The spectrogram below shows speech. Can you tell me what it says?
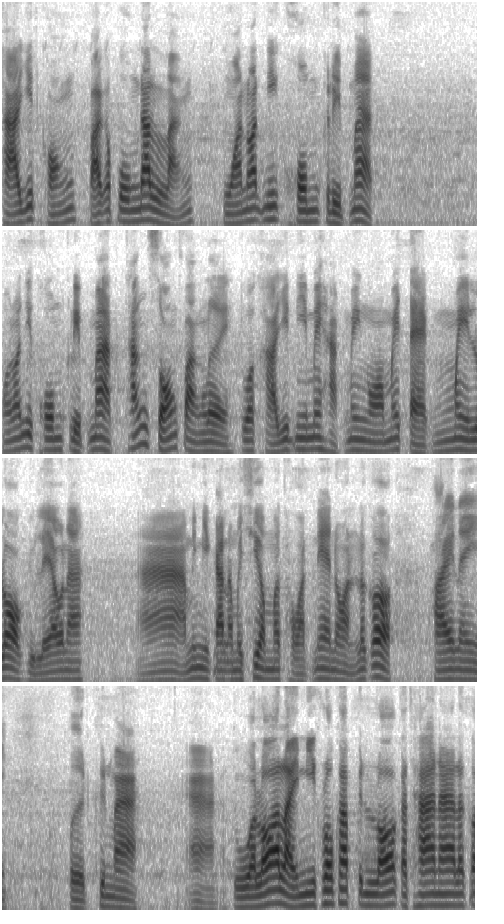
ขายึดของฝากระโปรงด้านหลัง หัวน็อตนี้คมกริบมาก หัวน็อตนี่คมกริบมากทั้งสองฝั่งเลย ตัวขายึดนี้ไม่หักไม่งอไม่แตกไม่ลอกอยู่แล้วนะอ่าไม่มีการเอามาเชื่อมมาถอดแน่นอน แล้วก็ภายในเปิดขึ้นมาอ่าตัวล้ออะไหล่มีครบครับเป็นล้อกระทะนะ แล้วก็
